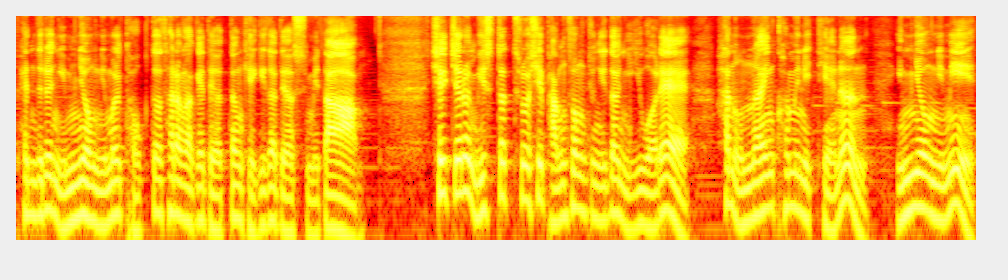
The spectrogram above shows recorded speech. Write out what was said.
팬들은 임영님을 더욱더 사랑하게 되었던 계기가 되었습니다. 실제로 미스터 트롯이 방송 중이던 2월에 한 온라인 커뮤니티에는 임영님이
